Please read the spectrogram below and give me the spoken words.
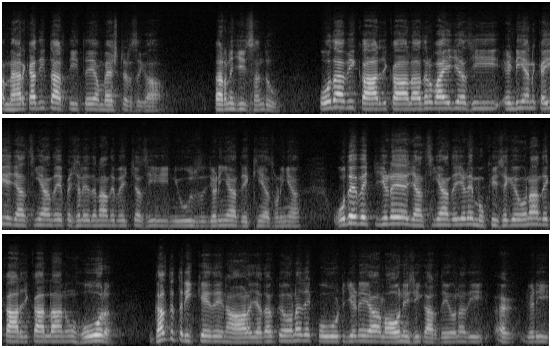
ਅਮਰੀਕਾ ਦੀ ਧਰਤੀ ਤੇ ਅੰਬੈਸਡਰ ਸੀਗਾ, ਤਰਨਜੀਤ ਸੰਧੂ ਉਹਦਾ ਵੀ ਕਾਰਜਕਾਲ ਅਦਰਵਾਈਜ਼ ਅਸੀਂ ਇੰਡੀਅਨ ਕਈ ਏਜੰਸੀਆਂ ਦੇ ਪਿਛਲੇ ਦਿਨਾਂ ਦੇ ਵਿੱਚ ਅਸੀਂ ਨਿਊਜ਼ ਜਿਹੜੀਆਂ ਦੇਖੀਆਂ, ਸੁਣੀਆਂ, ਉਹਦੇ ਵਿੱਚ ਜਿਹੜੇ ਏਜੰਸੀਆਂ ਦੇ ਜਿਹੜੇ ਮੁਖੀ ਸੀਗੇ, ਉਹਨਾਂ ਦੇ ਕਾਰਜਕਾਲਾਂ ਨੂੰ ਹੋਰ ਗਲਤ ਤਰੀਕੇ ਦੇ ਨਾਲ ਜਦੋਂ ਕਿ ਉਹਨਾਂ ਦੇ ਕੋਰਟ ਜਿਹੜੇ ਆ ਲਾਅ ਨਹੀਂ ਸੀ ਕਰਦੇ, ਉਹਨਾਂ ਦੀ ਜਿਹੜੀ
